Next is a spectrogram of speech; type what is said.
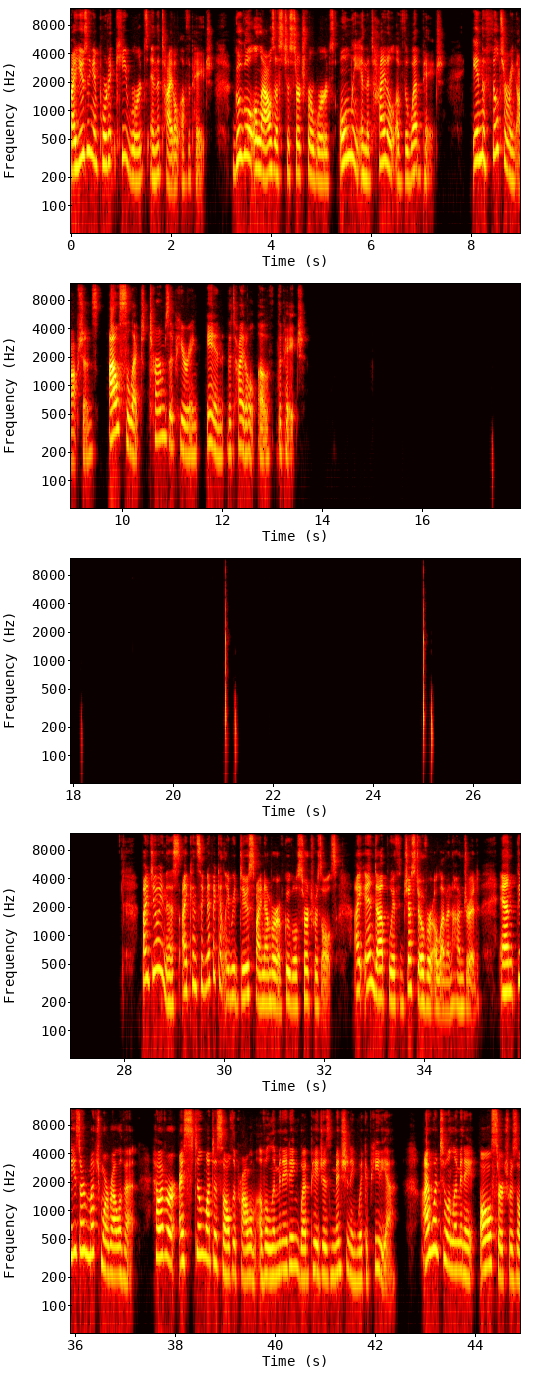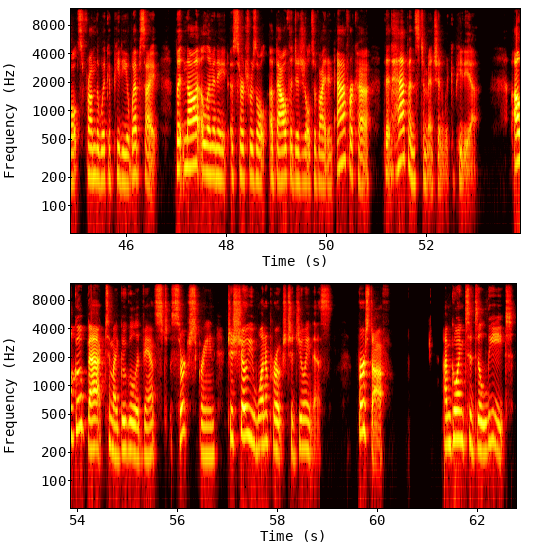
By using important keywords in the title of the page. Google allows us to search for words only in the title of the web page. In the filtering options, I'll select terms appearing in the title of the page. By doing this, I can significantly reduce my number of Google search results. I end up with just over 1100, and these are much more relevant. However, I still want to solve the problem of eliminating web pages mentioning Wikipedia. I want to eliminate all search results from the Wikipedia website, but not eliminate a search result about the digital divide in Africa that happens to mention Wikipedia. I'll go back to my Google Advanced Search screen to show you one approach to doing this. First off, I'm going to delete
